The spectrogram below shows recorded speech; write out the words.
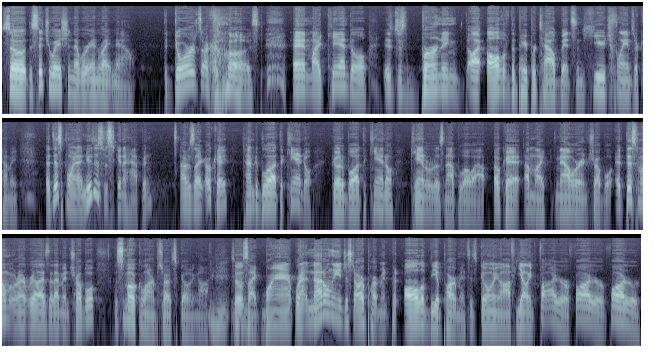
So the situation that we're in right now, the doors are closed, and my candle is just burning uh, all of the paper towel bits, and huge flames are coming. At this point, I knew this was going to happen. I was like, okay, time to blow out the candle. Go to blow out the candle. Candle does not blow out. Okay, I'm like, now we're in trouble. At this moment, when I realize that I'm in trouble, the smoke alarm starts going off. Mm-hmm, so it's mm-hmm. like, blah, blah, not only in just our apartment, but all of the apartments. It's going off, yelling, fire, fire, fire.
